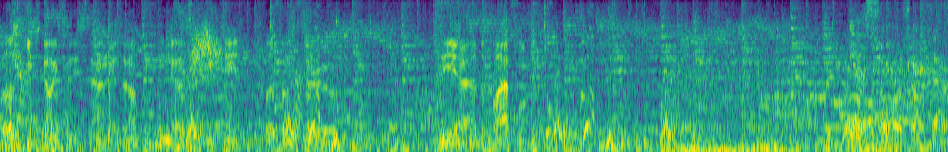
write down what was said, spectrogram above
Will keeps going for these down airs. I don't think he knows that you can't clip them through the uh, the platform. He has so much off down.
